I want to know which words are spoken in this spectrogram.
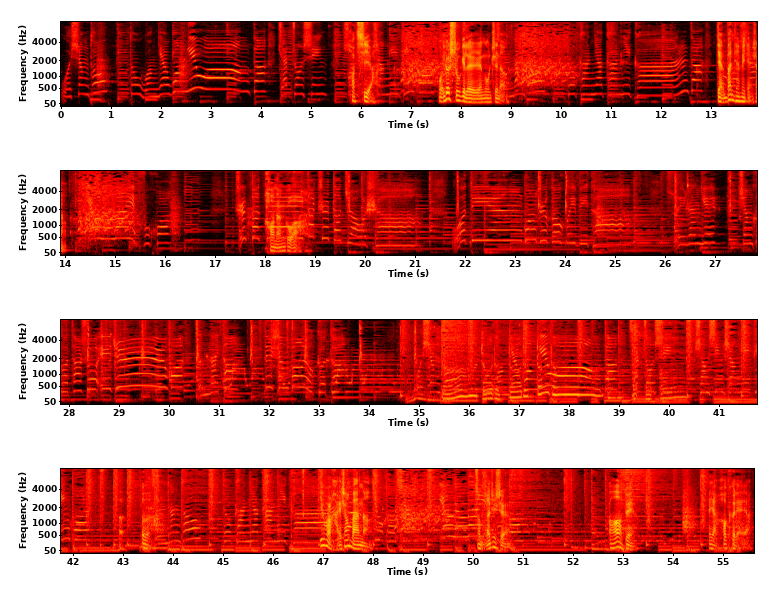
我想偷偷望呀望一望的，假装心好气呀像一瓶花我又输给了人工智能，点了半天没点上，要浏览一幅画，好难过啊！班呢？怎么了这是？哦对。哎呀好可怜呀。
